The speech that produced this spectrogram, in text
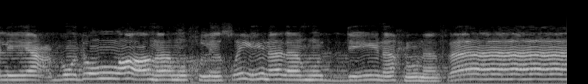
ليعبدوا الله مخلصين له الدين حنفاء.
